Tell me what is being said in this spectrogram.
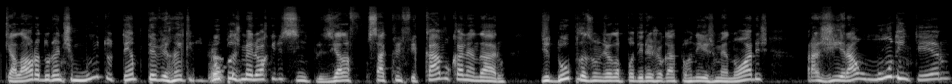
Porque a Laura, durante muito tempo, teve ranking de duplas melhor que de simples. E ela sacrificava o calendário de duplas, onde ela poderia jogar torneios menores, para girar o mundo inteiro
